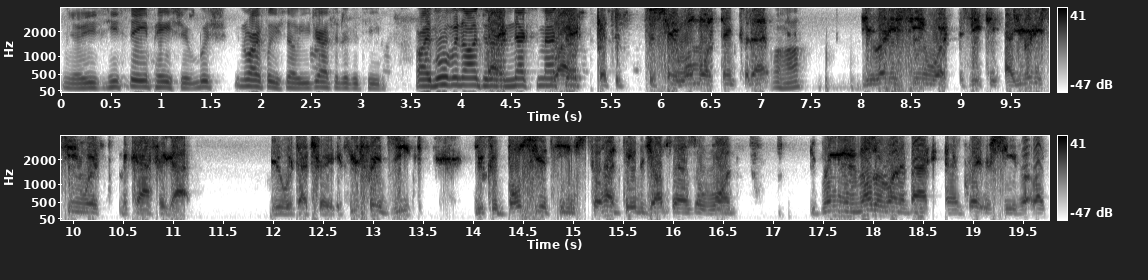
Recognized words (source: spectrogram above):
know, he's he's staying patient, which you know, rightfully so. You drafted a good team. All right, moving on to our next matchup. right. But to, to say one more thing to that, Uh huh. you already seen what Zeke. You already seen what McCaffrey got. You know, with that trade. If you trade Zeke, you could bolster your team. Still have David Johnson as a one. You bring in another running back and a great receiver. Like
